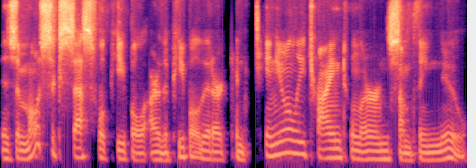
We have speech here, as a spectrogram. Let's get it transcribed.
is the most successful people are the people that are continually trying to learn something new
